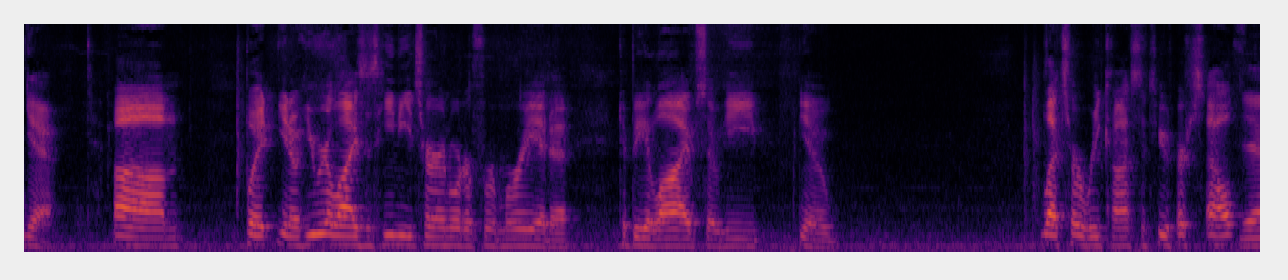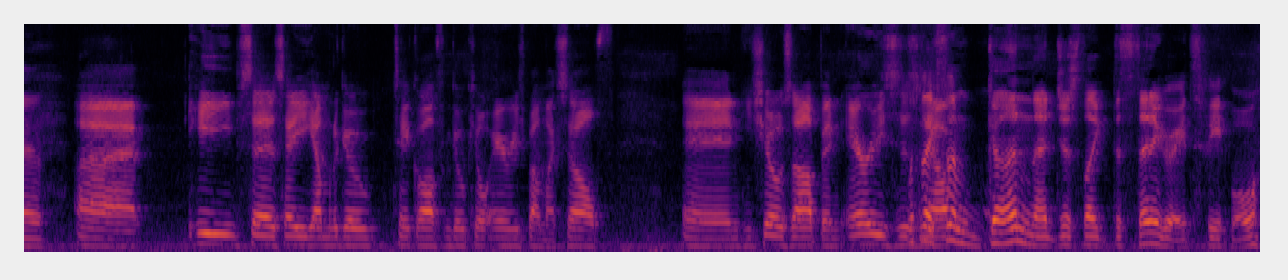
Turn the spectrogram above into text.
Yeah. Um, but you know, he realizes he needs her in order for Maria to to be alive, so he, you know, lets her reconstitute herself. Yeah. Uh, he says, "Hey, I'm gonna go take off and go kill Ares by myself." And he shows up, and Ares is With like now some gun that just like disintegrates people.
